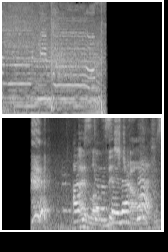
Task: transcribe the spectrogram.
wrecking ball. I was love gonna this say that job. next.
